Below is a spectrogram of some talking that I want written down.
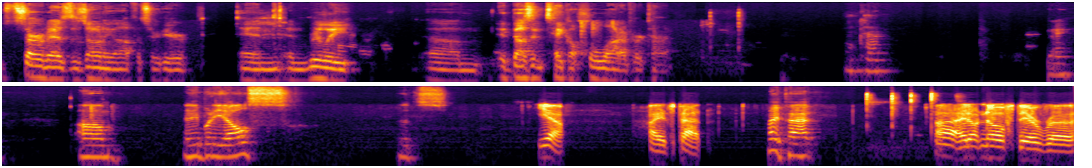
serve as the zoning officer here. And, and really, um, it doesn't take a whole lot of her time. Okay. Okay. Um, anybody else? That's, Yeah. Hi, it's Pat. hi, Pat. Uh, I don't know if they're uh,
